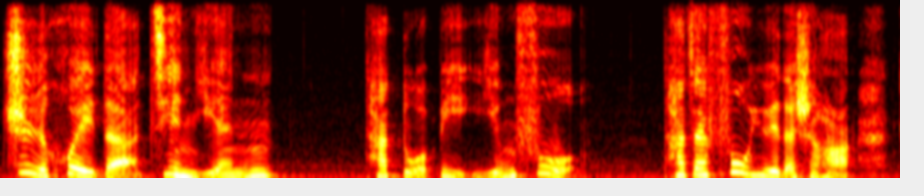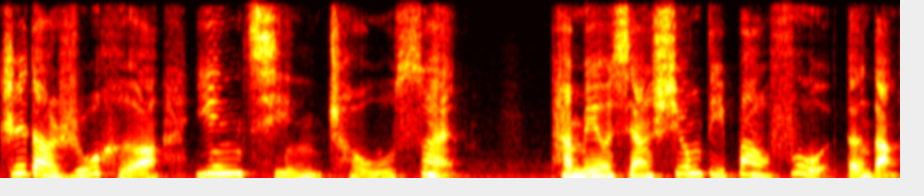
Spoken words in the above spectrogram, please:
智慧的谏言，他躲避淫妇，他在富裕的时候知道如何殷勤筹算，他没有向兄弟报复等等。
